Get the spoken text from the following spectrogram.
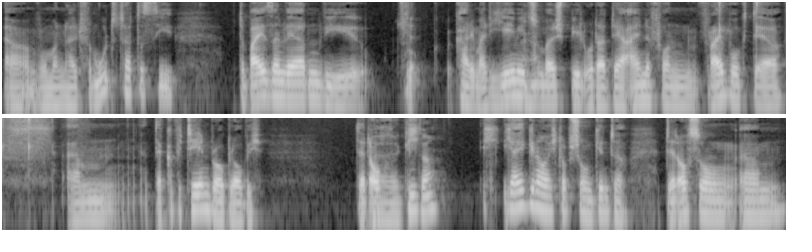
äh, wo man halt vermutet hat, dass die dabei sein werden, wie so Karim Adiemi zum Beispiel oder der eine von Freiburg, der ähm, der Kapitän, Bro, glaube ich. Der hat auch Äh, Ginter? ich, ja, genau, ich glaube schon, Ginter. Der hat auch so ein ähm,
